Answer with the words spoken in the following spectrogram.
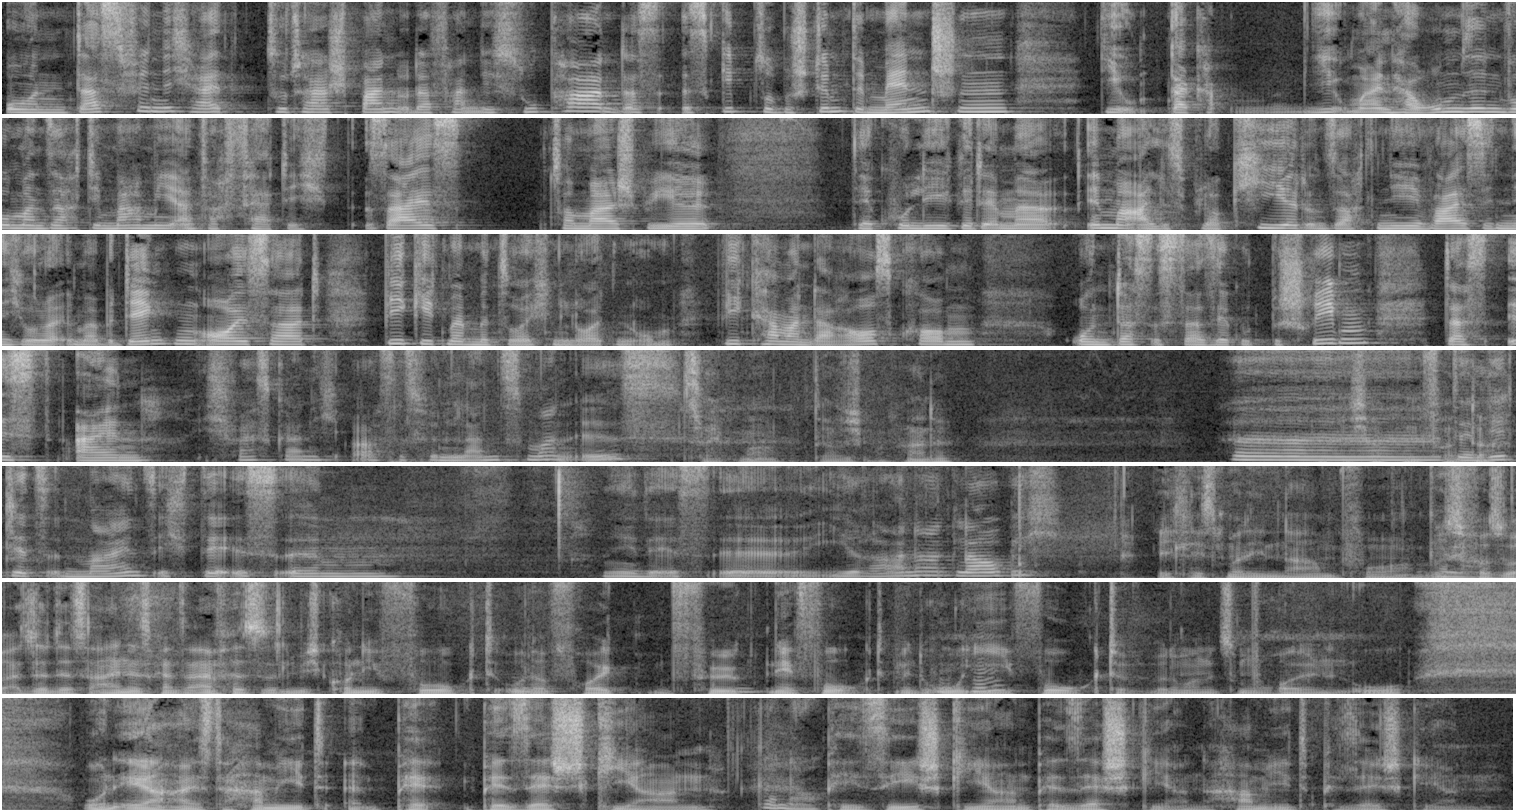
Und das finde ich halt total spannend oder fand ich super, dass es gibt so bestimmte Menschen, die, um- da, die um einen herum sind, wo man sagt, die machen mich einfach fertig. Sei es zum Beispiel der Kollege, der immer, immer alles blockiert und sagt, nee, weiß ich nicht oder immer Bedenken äußert. Wie geht man mit solchen Leuten um? Wie kann man da rauskommen? Und das ist da sehr gut beschrieben. Das ist ein, ich weiß gar nicht, was das für ein Landsmann ist. Zeig mal, darf ich mal gerade? Äh, der lebt jetzt in Mainz. Ich, der ist, ähm, nee, der ist äh, Iraner, glaube ich. Ich lese mal den Namen vor. Genau. versuche, also das eine ist ganz einfach, das ist nämlich Conny Vogt oder Vogt, Vogt, nee, Vogt, mit OI, Vogt, würde man mit so einem rollenden O. Und er heißt Hamid äh, Pe Peseschkian. Genau. Peseschkian, Peseschkian, Hamid Peseschkian.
